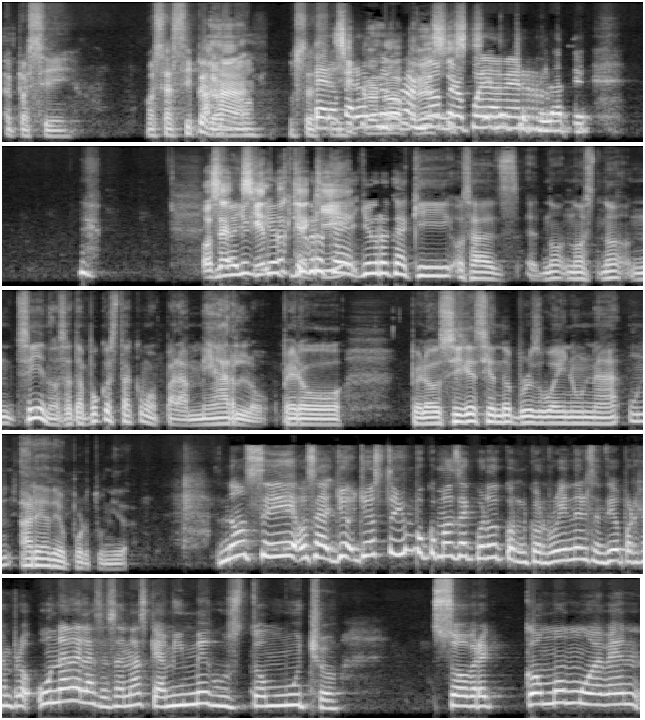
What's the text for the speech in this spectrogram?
Eh, Pues sí. O sea, sí, pero Ajá. no. O sea, Pero, sí. pero, pero no, no, pero no, pero puede haber. chocolate. O sea, No, yo, siento yo- que yo creo aquí. que yo creo que aquí, o sea, no, no, no, sí, no, o sea, tampoco está como para mearlo, pero, pero sigue siendo Bruce Wayne una, un área de oportunidad. No sé, o sea, yo, yo estoy un poco más de acuerdo con, con Rui en el sentido, por ejemplo, una de las escenas que a mí me gustó mucho sobre cómo mueven,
